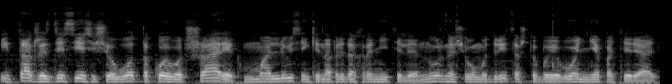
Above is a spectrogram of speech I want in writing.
И также здесь есть еще вот такой вот шарик, малюсенький на предохранителе. Нужно еще умудриться, чтобы его не потерять.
